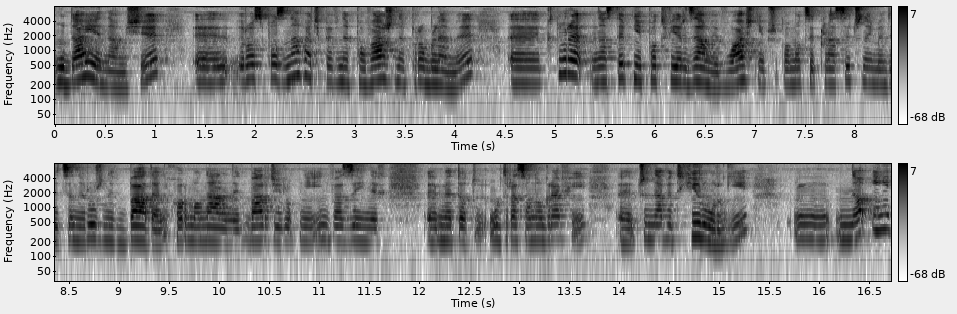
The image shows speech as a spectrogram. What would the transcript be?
udaje nam się e, rozpoznawać pewne poważne problemy, e, które następnie potwierdzamy właśnie przy pomocy klasycznej medycyny różnych badań hormonalnych, bardziej lub mniej inwazyjnych e, metod ultrasonografii czy nawet chirurgii. Mm, No i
